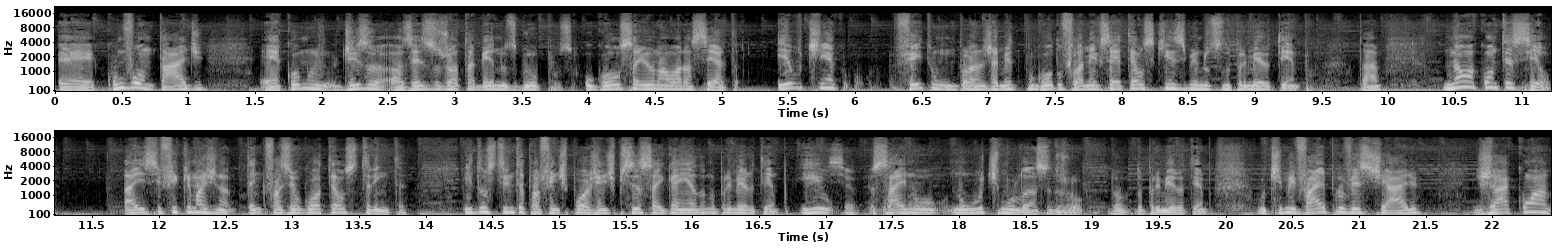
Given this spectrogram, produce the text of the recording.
é, com vontade, é, como diz às vezes o JB nos grupos, o gol saiu na hora certa. Eu tinha feito um planejamento pro gol do Flamengo sair até os 15 minutos do primeiro tempo, tá? Não aconteceu. Aí você fica imaginando, tem que fazer um gol até os 30. E dos 30 pra frente, pô, a gente precisa sair ganhando no primeiro tempo. E sai no, no último lance do jogo, do, do primeiro tempo. O time vai pro vestiário, já com a.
